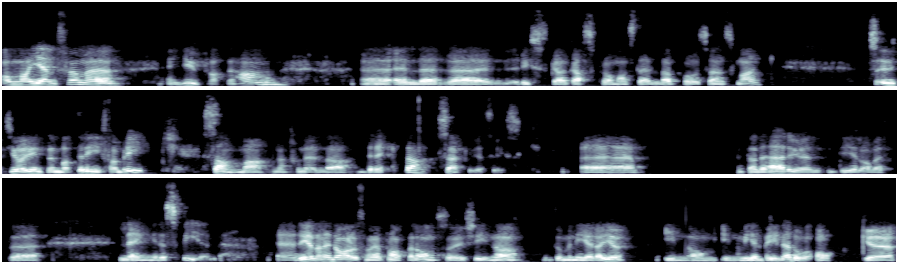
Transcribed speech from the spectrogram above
om man jämför med en djupvattenhamn eh, eller eh, ryska Gazprom-anställda på svensk mark så utgör ju inte en batterifabrik samma nationella direkta säkerhetsrisk. Eh, utan det här är ju en del av ett eh, längre spel. Eh, redan idag, då, som jag pratade om, så är Kina dominerar ju inom, inom elbilar då och eh,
